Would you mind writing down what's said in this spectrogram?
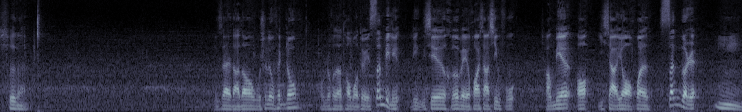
是的，比赛打到五十六分钟，广州恒大淘宝队三比零领先河北华夏幸福。场边哦，一下要换三个人。嗯，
